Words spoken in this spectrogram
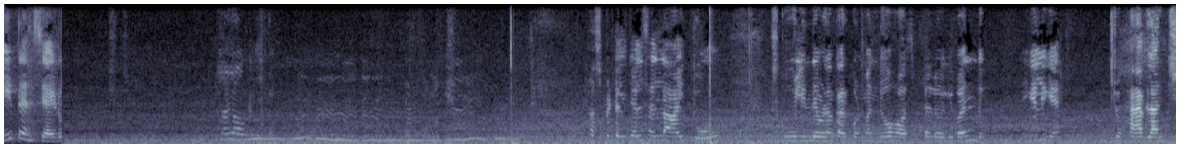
ಈ ಟೆನ್ಸ್ ಎರಡು ಹಾಸ್ಪಿಟಲ್ ಕೆಲಸ ಎಲ್ಲ ಆಯಿತು. ಸ್ಕೂಲಿಂದ ಒಳಗೆ ಕರ್ಕೊಂಡು ಬಂದು ಹಾಸ್ಪಿಟಲ್ ಹೋಗಿ ಬಂದು ಈಗ ಎಲ್ಲಿಗೆ? To have lunch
